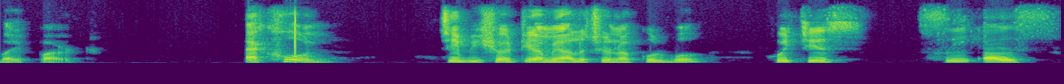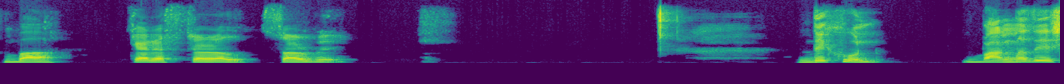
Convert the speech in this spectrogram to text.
বাই পার্ট এখন যে বিষয়টি আমি আলোচনা করব which is C S cadastral survey দেখুন, বাংলাদেশ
